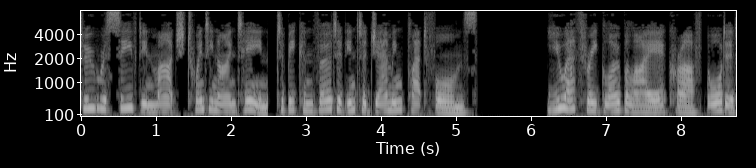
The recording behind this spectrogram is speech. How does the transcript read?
2 received in March 2019, to be converted into jamming platforms. UA3 Global GlobalEye aircraft ordered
